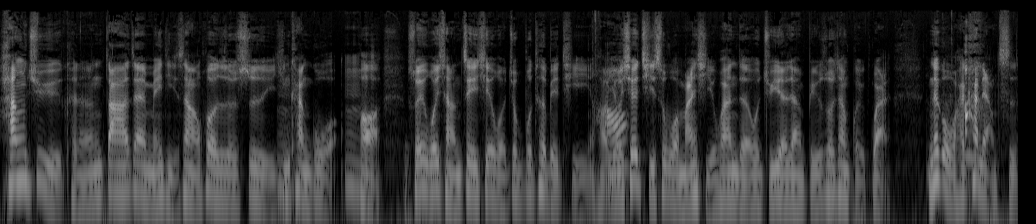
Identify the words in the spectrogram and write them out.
夯剧可能大家在媒体上或者是已经看过，嗯，哦，所以我想这些我就不特别提哈。有些其实我蛮喜欢的，我举例来讲，比如说像鬼怪。那个我还看两次，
